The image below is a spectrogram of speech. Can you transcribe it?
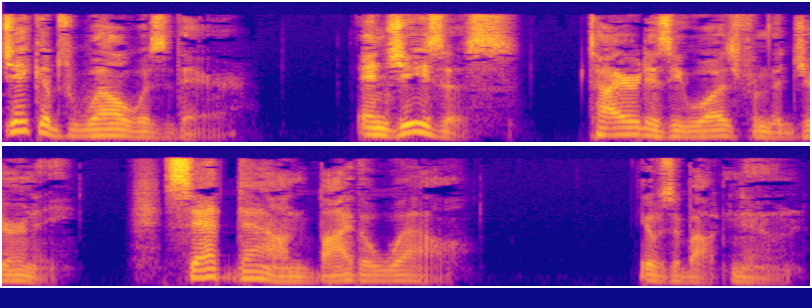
Jacob's well was there and jesus tired as he was from the journey sat down by the well. It was about noon.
